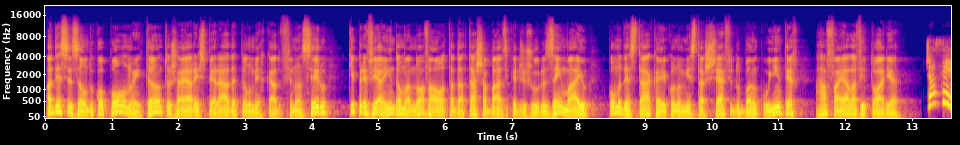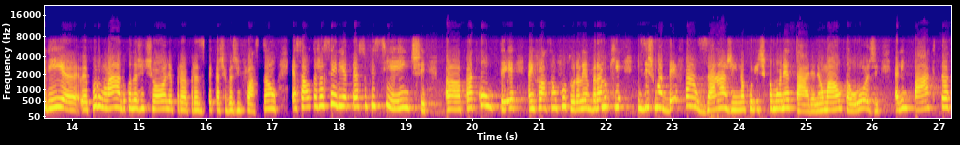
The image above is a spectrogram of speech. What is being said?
A decisão do Copom, no entanto, já era esperada pelo mercado financeiro, que prevê ainda uma nova alta da taxa básica de juros em maio, como destaca a economista-chefe do Banco Inter, Rafaela Vitória já seria, é, por um lado, quando a gente olha para as expectativas de inflação, essa alta já seria até suficiente uh, para conter a inflação futura. Lembrando que existe uma defasagem na política monetária. Né? Uma alta hoje, ela impacta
